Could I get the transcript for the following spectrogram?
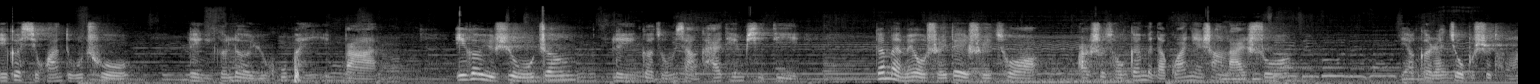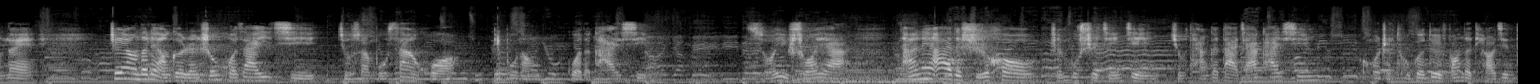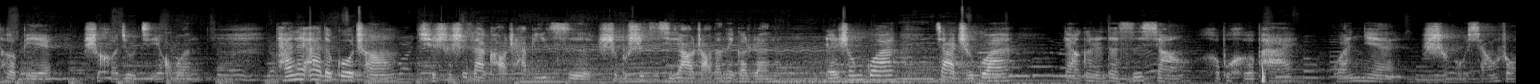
一个喜欢独处，另一个乐于呼朋引伴；一个与世无争，另一个总想开天辟地。根本没有谁对谁错，而是从根本的观念上来说，两个人就不是同类。这样的两个人生活在一起，就算不散伙，也不能过得开心。所以说呀。谈恋爱的时候，真不是仅仅就谈个大家开心，或者图个对方的条件特别适合就结婚。谈恋爱的过程，其实是在考察彼此是不是自己要找的那个人，人生观、价值观，两个人的思想合不合拍，观念是否相容。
